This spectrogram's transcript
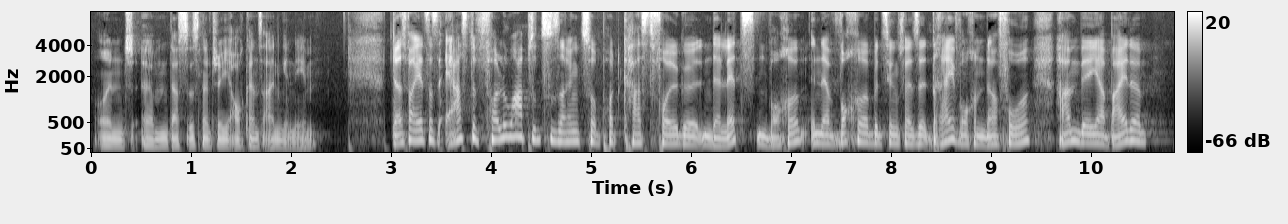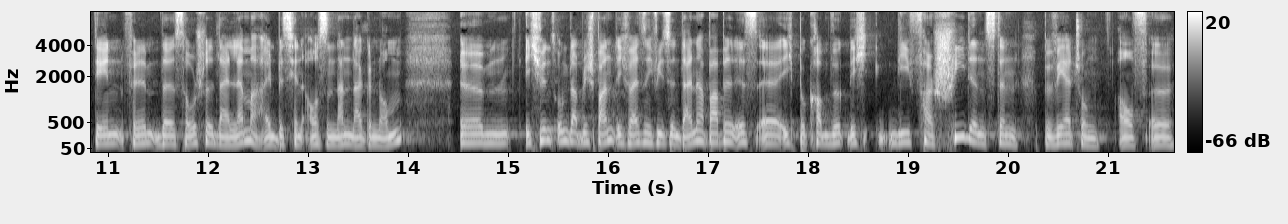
Und ähm, das ist natürlich auch ganz angenehm. Das war jetzt das erste Follow-up sozusagen zur Podcast-Folge in der letzten Woche. In der Woche beziehungsweise drei Wochen davor haben wir ja beide den Film The Social Dilemma ein bisschen auseinandergenommen. Ähm, ich finde es unglaublich spannend. Ich weiß nicht, wie es in deiner Bubble ist. Äh, ich bekomme wirklich die verschiedensten Bewertungen auf äh,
